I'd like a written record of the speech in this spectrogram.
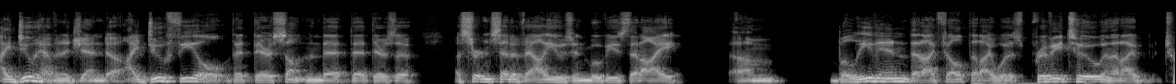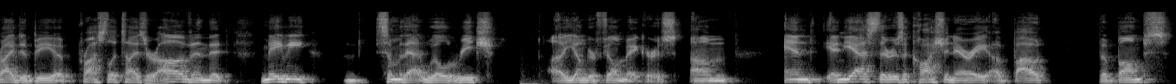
I do have an agenda. I do feel that there's something that that there's a a certain set of values in movies that I um, believe in, that I felt that I was privy to, and that I tried to be a proselytizer of, and that maybe some of that will reach uh, younger filmmakers. Um, and and yes, there is a cautionary about the bumps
